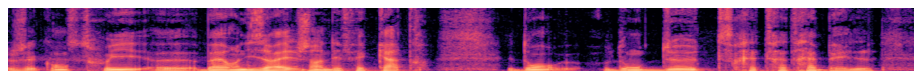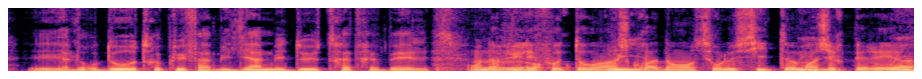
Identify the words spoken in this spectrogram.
J'ai construit euh, ben, en Israël, j'en ai fait quatre, dont, dont deux très très très belles et alors d'autres plus familiales, mais deux très très belles. On a vu les euh, photos, hein, je crois, dans, sur le site. moi, j'ai repéré euh,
